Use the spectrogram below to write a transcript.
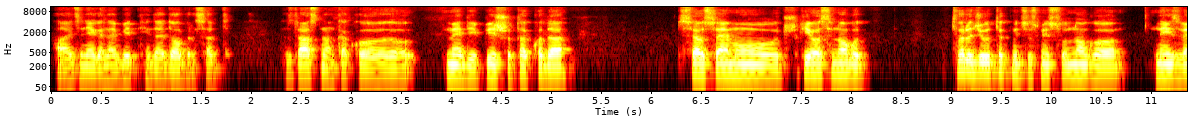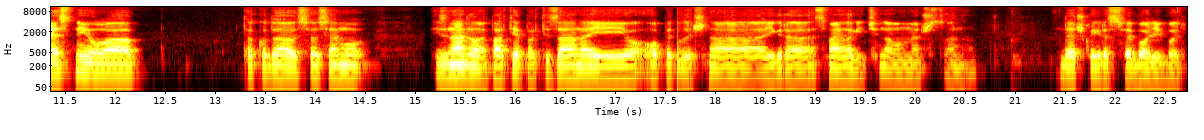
ali za njega najbitnije da je dobro sad zdravstveno kako mediji pišu, tako da sve u svemu očekivao se mnogo tvrđu utakmicu, u smislu mnogo neizvesniju, a tako da sve u svemu iznadila je partija Partizana i opet odlična igra Smajlagića na ovom meču, stvarno. Dečko igra sve bolje i bolje.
